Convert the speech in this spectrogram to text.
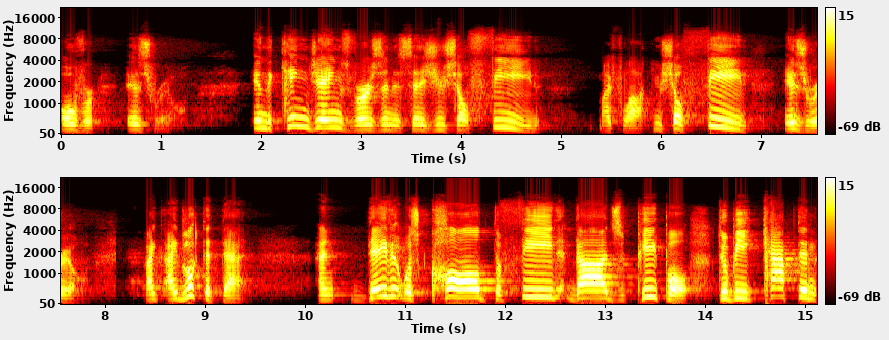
over Israel. In the King James Version, it says, You shall feed my flock. You shall feed Israel. I, I looked at that. And David was called to feed God's people, to be captain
